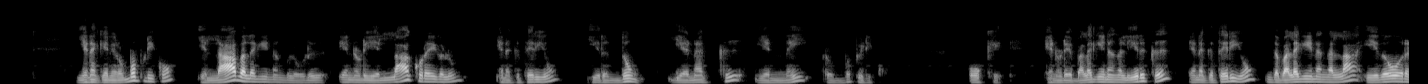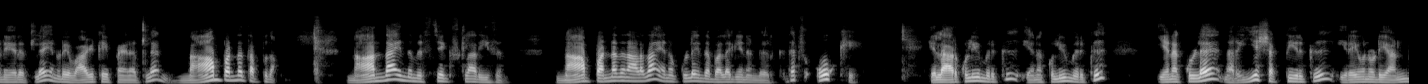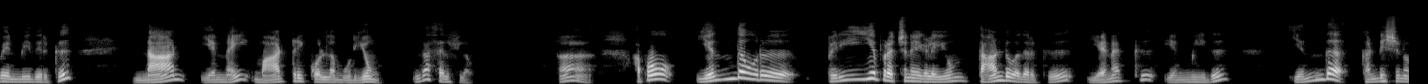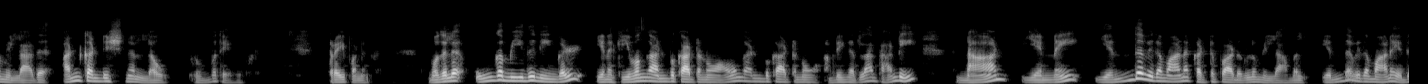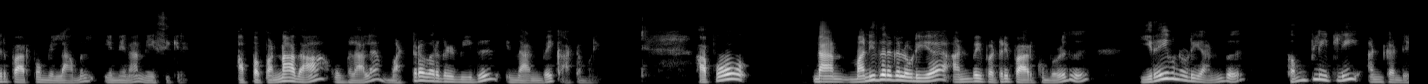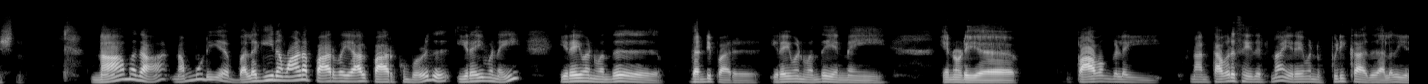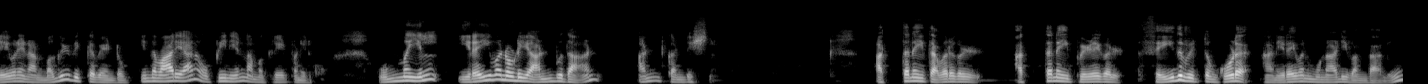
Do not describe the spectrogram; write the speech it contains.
எனக்கு என்னை ரொம்ப பிடிக்கும். எல்லா பலகீனங்களோடு என்னுடைய எல்லா குறைகளும் எனக்கு தெரியும். இருந்தும் எனக்கு என்னை ரொம்ப பிடிக்கும். ஓகே. என்னுடைய பலகீனங்கள் இருக்கு. எனக்கு தெரியும். இந்த பலகீனங்கள்லாம் ஏதோ ஒரு நேரத்தில் என்னுடைய வாழ்க்கை பயணத்தில் நான் பண்ண தப்பு தான். நான் தான் இந்த மிஸ்டேக்ஸ்க்கெலாம் ரீசன் நான் பண்ணதுனால தான் எனக்குள்ள இந்த பலகீனங்கள் இருக்கு. தட்ஸ் ஓகே எல்லாருக்குள்ளேயும் இருக்கு. எனக்குள்ளேயும் இருக்கு. எனக்குள்ள நிறைய சக்தி இருக்கு. இறைவனுடைய அன்பு என் மீது இருக்கு. நான் என்னை மாற்றிக்கொள்ள முடியும். இதுதான் செல்ஃப் லவ் ஆ அப்போ எந்த ஒரு பெரிய பிரச்சனைகளையும் தாண்டுவதற்கு எனக்கு என் மீது எந்த கண்டிஷனும் இல்லாத அன்கண்டிஷனல் லவ் ரொம்ப தேவைப்படும். ட்ரை பண்ணுங்க. முதல்ல உங்க மீது நீங்கள் எனக்கு இவங்க அன்பு காட்டணும் அவங்க அன்பு காட்டணும் அப்படிங்கிறதெல்லாம் தாண்டி நான் என்னை எந்த விதமான கட்டுப்பாடுகளும் இல்லாமல் எந்த விதமான எதிர்பார்ப்பும் இல்லாமல் என்னை நான் நேசிக்கிறேன். அப்ப பண்ணாதான் உங்களால மற்றவர்கள் மீது இந்த அன்பை காட்ட முடியும். அப்போ நான் மனிதர்களுடைய அன்பை பற்றி பார்க்கும் பொழுது இறைவனுடைய அன்பு கம்ப்ளீட்லி அன்கண்டிஷனல் நாம தான் நம்முடைய பலகீனமான பார்வையால் பார்க்கும் பொழுது இறைவனை இறைவன் வந்து தண்டிப்பாரு இறைவன் வந்து என்னை என்னுடைய பாவங்களை நான் தவறு செய்துட்டுனா இறைவன் பிடிக்காது அல்லது இறைவனை நான் மகிழ்விக்க வேண்டும் இந்த மாதிரியான ஒப்பீனியன் நம்ம கிரியேட் பண்ணியிருக்கோம். உண்மையில் இறைவனுடைய அன்பு தான் அன்கண்டிஷனல் அத்தனை தவறுகள் அத்தனை பிழைகள் செய்துவிட்டும் கூட நான் இறைவன் முன்னாடி வந்தாலும்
